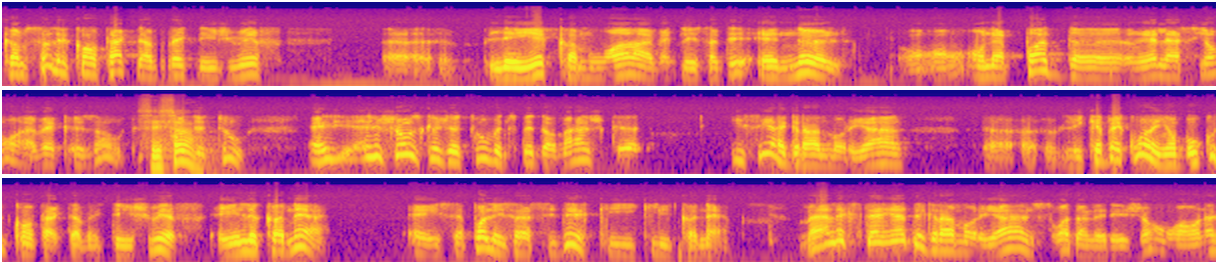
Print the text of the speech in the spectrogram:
Comme ça, le contact avec des Juifs euh, laïcs comme moi, avec les athées, est nul. On- n'a pas de relation avec eux autres. C'est Pas ça. du tout. Et une chose que je trouve un petit peu dommage, que ici à Grande Montréal, euh, les Québécois ils ont beaucoup de contacts avec des Juifs et ils le connaissent. Et c'est pas les Hassidiques qui, qui le connaissent. Mais à l'extérieur de Grand Montréal, soit dans les régions, on a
